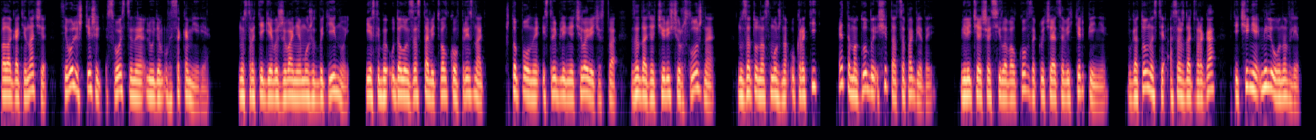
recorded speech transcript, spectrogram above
Полагать иначе – всего лишь тешить свойственное людям высокомерие. Но стратегия выживания может быть и иной. Если бы удалось заставить волков признать, что полное истребление человечества – задача чересчур сложная, но зато нас можно укротить, это могло бы считаться победой. Величайшая сила волков заключается в их терпении, в готовности осаждать врага в течение миллионов лет.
